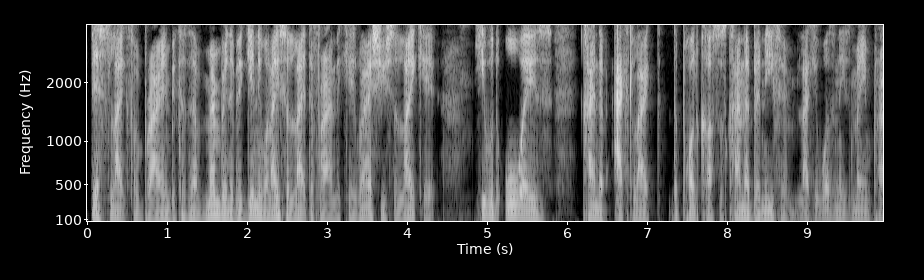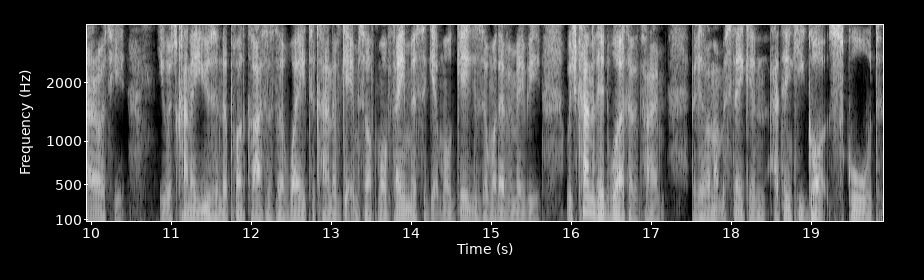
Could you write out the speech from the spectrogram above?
dislike for Bryan because I remember in the beginning when I used to like the Fighter and the Kid, when I actually used to like it, he would always kind of act like the podcast was kind of beneath him, like it wasn't his main priority he was kind of using the podcast as a way to kind of get himself more famous, to get more gigs and whatever it may be, which kind of did work at the time. Because if I'm not mistaken, I think he got schooled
